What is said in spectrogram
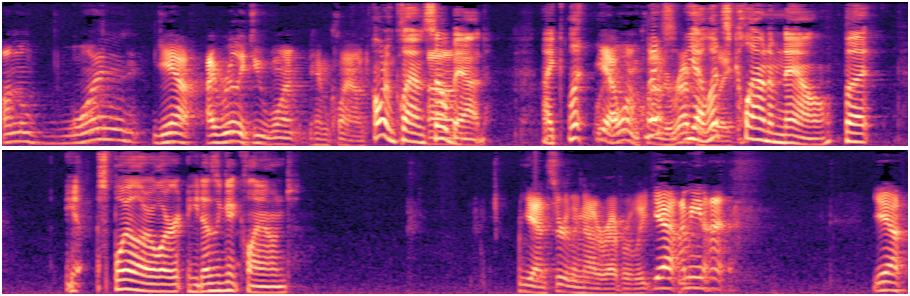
On the one, yeah, I really do want him clowned. I want him clowned so Um, bad. Like let Yeah, I want him clowned let's, irreparably. yeah, let's clown him now. But yeah, spoiler alert, he doesn't get clowned. yeah, and certainly not irreparably. Yeah, I mean, I. Yeah,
